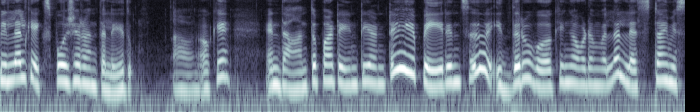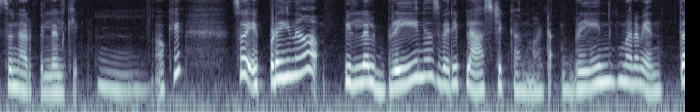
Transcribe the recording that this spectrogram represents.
పిల్లలకి ఎక్స్పోజర్ అంత లేదు. ఓకే? అండ్ దాంతోపాటు ఏంటి అంటే పేరెంట్స్ ఇద్దరు వర్కింగ్ అవ్వడం వల్ల లెస్ టైం ఇస్తున్నారు పిల్లలకి. ఓకే? సో ఎప్పుడైనా పిల్లల బ్రెయిన్ ఇస్ వెరీ ప్లాస్టిక్ అనమాట బ్రెయిన్కి మనం ఎంత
